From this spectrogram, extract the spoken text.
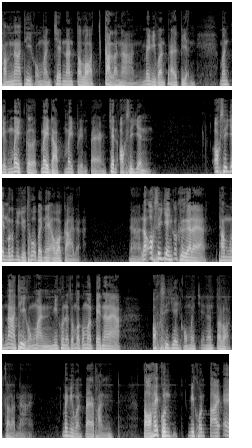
ทำหน้าที่ของมัน เช่นนั้นตลอดกาลนาน ไม่มีวันแปรเปลี่ยน มันจึงไม่เกิดไม่ดับไม่เปลี่ยนแปลง เช่นออกซิเจนออกซิเจนมันก็มีอยู่ทั่วไปในอวกาศอะ นะแล้วออกซิเจนก็คืออะไรทำหน้าที่ของมันมีคุณสมบัติของมันเป็นอะไรออกซิเจนของมันเช่นนั้นตลอดกาลนานไม่มีวันแปรผัน ต่อให้คุณมีคนตายเอ๊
